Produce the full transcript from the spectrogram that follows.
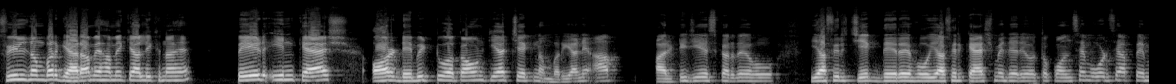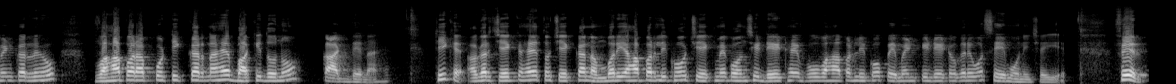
फ़ील्ड नंबर 11 में हमें क्या लिखना है? पेड इन कैश और डेबिट टू अकाउंट या चेक नंबर यानी आप आरटीजीएस कर रहे हो या फिर चेक दे रहे हो या फिर कैश में दे रहे हो तो कौन से मोड से आप पेमेंट कर रहे हो, वहाँ पर आपको टिक करना है, बाकी दोनों काट देना है। ठीक है, अगर चेक है तो चेक का नंबर यहाँ पर लिखो चेक में कौन सी डेट है वो वहाँ पर लिखो पेमेंट की डेट वगैरह वो सेम होनी चाहिए। फिर,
